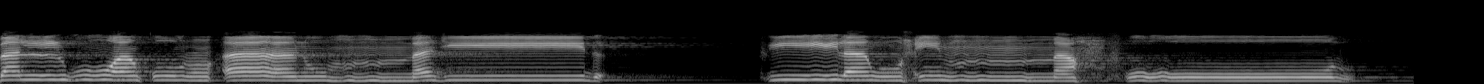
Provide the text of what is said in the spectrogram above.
بَلْ هُوَ قُرْآنٌ مَجِيدٌ فِي لَوْحٍ مَحْفُوظٍ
